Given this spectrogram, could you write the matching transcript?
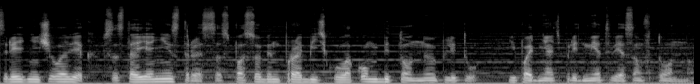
Средний человек в состоянии стресса способен пробить кулаком бетонную плиту и поднять предмет весом в тонну.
